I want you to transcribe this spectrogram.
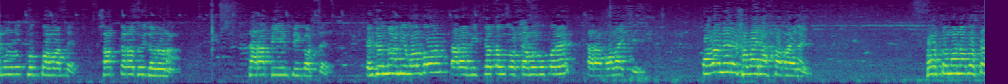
এমন লোক খুব কম আছে। শতকরা দুইজনও না। যারা বিএনপি করছে। এই জন্য আমি বলব, তারা নির্যাতন করছে আমার উপরে, তারা বলাইছে পলানের সবাই রাস্তা পায় নাই। বর্তমান অবস্থা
